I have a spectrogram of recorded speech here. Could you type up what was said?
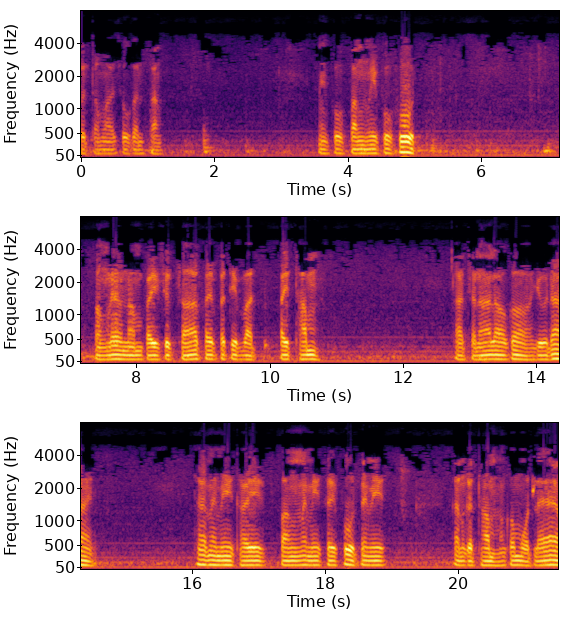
ปิดธรรมาสู่กันฟังมีผู้ฟังมีผู้พูด ฟังแล้วนำไปศึกษาไปปฏิบัติไปทำศาสนาเราก็อยู่ได้ ถ้าไม่มีใครฟังไม่มีใครพูดไม่มีการกระทำมันก็หมดแล้ว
